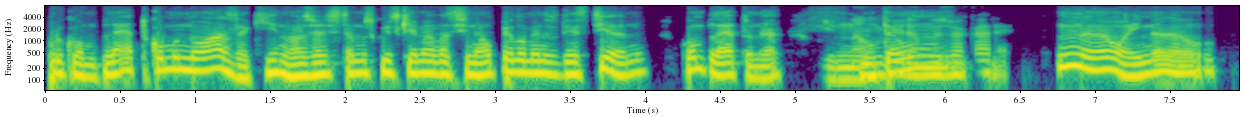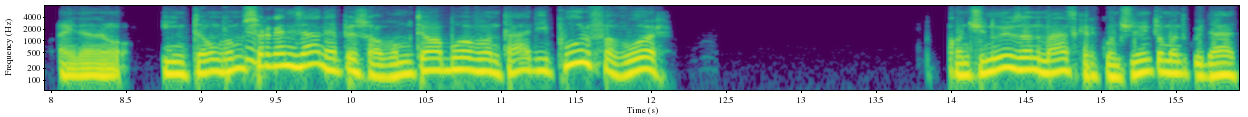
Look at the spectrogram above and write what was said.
por completo, como nós aqui, nós já estamos com o esquema vacinal, pelo menos deste ano, completo, né? E não então, viramos jacaré. Não, ainda não. Ainda não. Então vamos se organizar, né, pessoal? Vamos ter uma boa vontade e, por favor, continue usando máscara, continue tomando cuidado.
